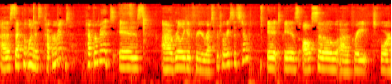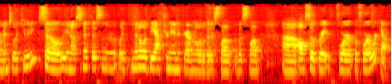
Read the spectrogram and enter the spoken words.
Uh, the second one is peppermint. Peppermint is uh, really good for your respiratory system. It is also uh, great for mental acuity. So, you know, sniff this in the like, middle of the afternoon if you're having a little bit of, slump, of a slump. Uh, also great for before a workout.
